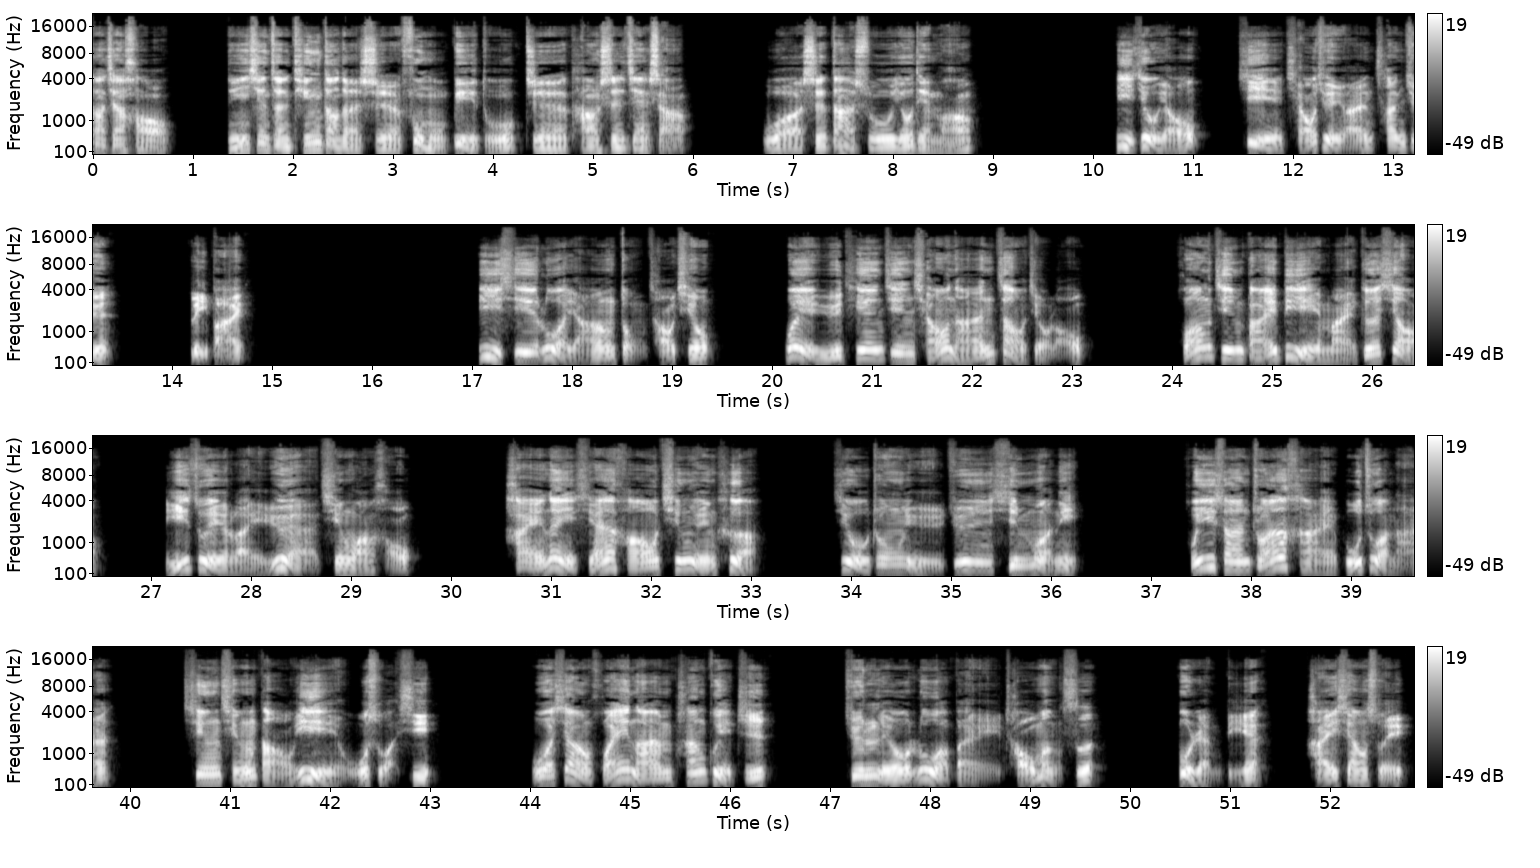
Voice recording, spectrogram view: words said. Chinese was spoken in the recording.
大家好，您现在听到的是《父母必读之唐诗鉴赏》，我是大叔，有点忙。忆旧游，记乔俊元参军。李白。忆昔洛阳董曹丘，位于天津桥南造酒楼。黄金白璧买歌笑，一醉累月清王侯。海内贤豪青云客，旧中与君心莫逆。回山转海不作难，倾情倒意无所惜。我向淮南攀桂枝，君留洛北愁梦思。不忍别，还相随。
